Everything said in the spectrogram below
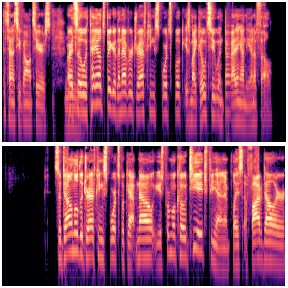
the Tennessee Volunteers. Mm. All right, so with payouts bigger than ever, DraftKings Sportsbook is my go-to when betting on the NFL. So download the DraftKings Sportsbook app now, use promo code THPN and place a $5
